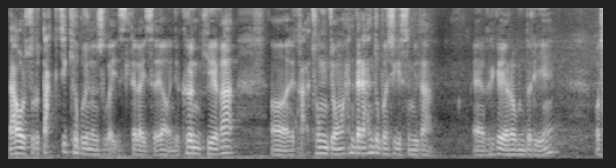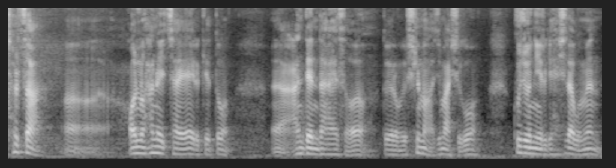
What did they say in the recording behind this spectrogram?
나올수록 딱 찍혀 보이는 수가 있을 때가 있어요. 이제 그런 기회가 어, 가- 종종 한 달에 한두 번씩 있습니다. 예, 그러니까 여러분들이 뭐 설사 어, 어느 한 회차에 이렇게 또 안 된다 해서 또 여러분들 실망하지 마시고 꾸준히 이렇게 하시다 보면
